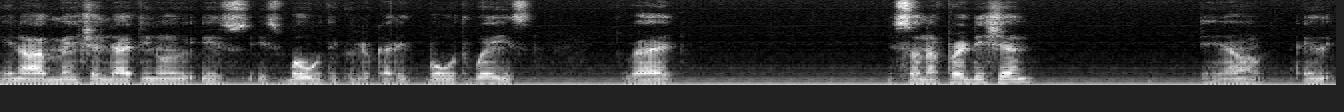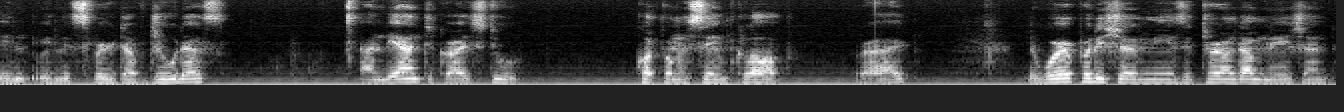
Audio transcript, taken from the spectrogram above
You know, I mentioned that, you know, is is both. You could look at it both ways. Right? The son of perdition, you know, in, in, in the spirit of Judas, and the Antichrist too, cut from the same cloth, right? The word perdition means eternal damnation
